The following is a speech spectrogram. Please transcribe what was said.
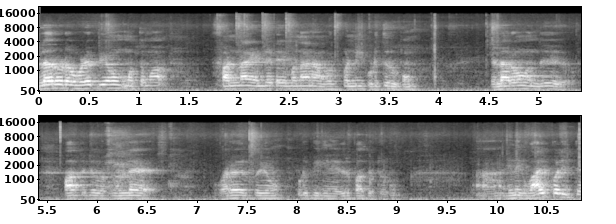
எல்லாரோட உழைப்பையும் மொத்தமாக ஃபன்னாக என்டர்டெயின்மெண்ட்டாக நான் ஒர்க் பண்ணி கொடுத்துருக்கோம். எல்லாரும் வந்து பார்த்துட்டு ஒரு நல்ல வரவேற்பையும் கொடுப்பீங்கன்னு எதிர்பார்த்துட்ருக்கோம் எனக்கு வாய்ப்பளித்த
